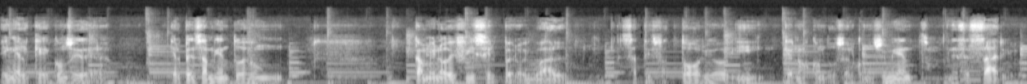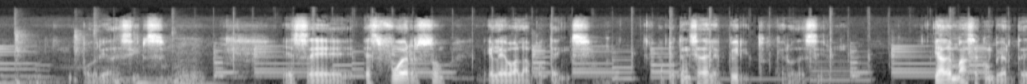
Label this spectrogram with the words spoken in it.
en el que considera que el pensamiento es un camino difícil, pero igual satisfactorio y que nos conduce al conocimiento. Necesario, podría decirse. Ese esfuerzo eleva la potencia, la potencia del espíritu, quiero decir. Y además se convierte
